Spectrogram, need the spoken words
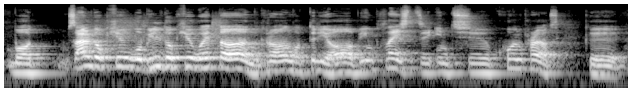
뭐 쌀도 키우고 밀도 키우고 했던 그런 것들이요. being placed into 그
